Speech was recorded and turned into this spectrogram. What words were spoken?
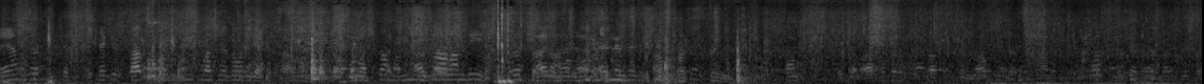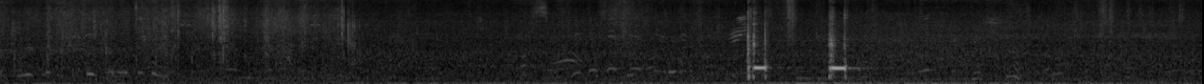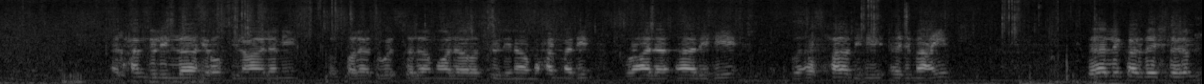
Ayağınıza Öteki kalkındaki büyük masaya doğru getirin abi. bu başka ama bu sağlam değil. Burası aynen. Elinize الحمد لله رب العالمين والصلاة والسلام على رسولنا محمد وعلى آله ve ashabihi ecmain. Değerli kardeşlerim,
